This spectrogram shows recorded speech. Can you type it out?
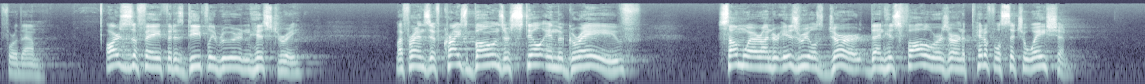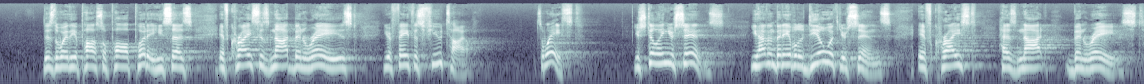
for them. Ours is a faith that is deeply rooted in history. My friends, if Christ's bones are still in the grave, somewhere under Israel's dirt, then his followers are in a pitiful situation. This is the way the Apostle Paul put it. He says, If Christ has not been raised, your faith is futile. It's a waste. You're still in your sins. You haven't been able to deal with your sins if Christ has not been raised.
